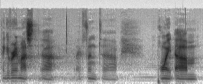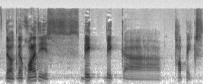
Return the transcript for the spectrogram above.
Thank you very much. Uh, excellent uh, point. Um, the, the quality is big, big uh, topics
